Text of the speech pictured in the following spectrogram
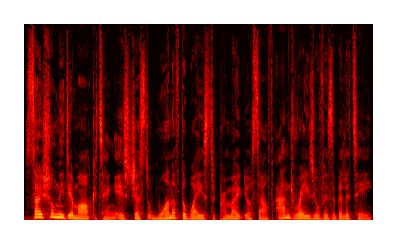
Social media marketing is just one of the ways to promote yourself and raise your visibility.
